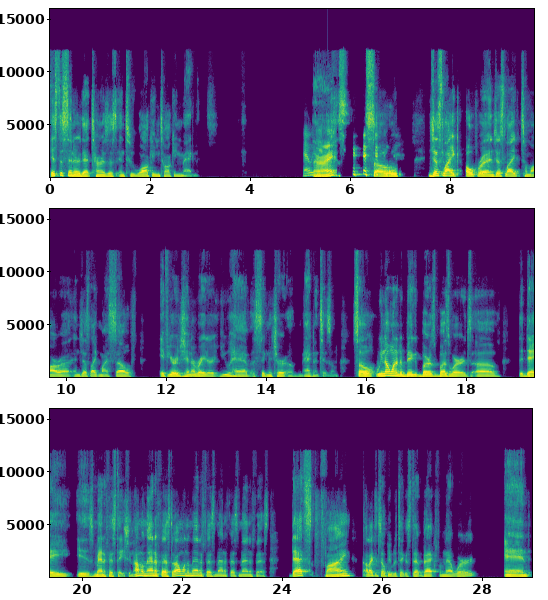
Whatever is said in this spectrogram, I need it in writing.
it's the center that turns us into walking, talking magnets. Hell yeah. All right. so just like Oprah and just like Tamara and just like myself, if you're a generator, you have a signature of magnetism. So we know one of the big buzz buzzwords of the day is manifestation. I'm a manifester. I want to manifest, manifest, manifest. That's fine. I like to tell people to take a step back from that word and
